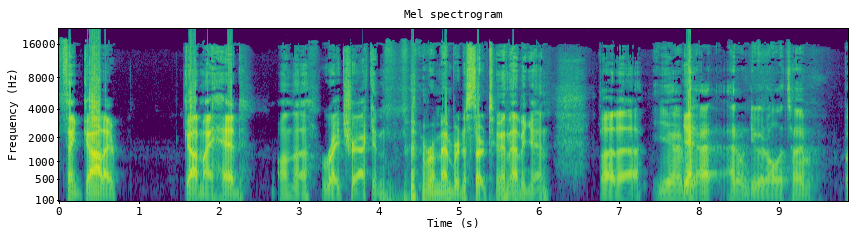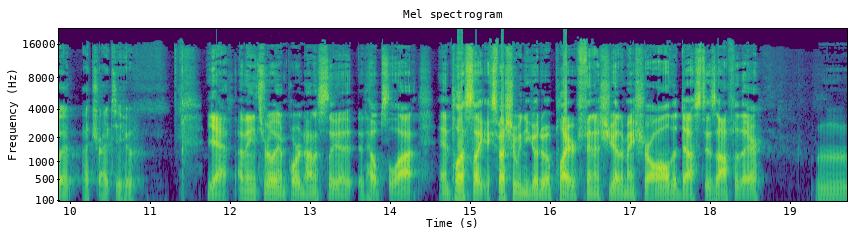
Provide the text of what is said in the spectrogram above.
thank God I got my head on the right track and remember to start doing that again. But uh, yeah. I mean, Yeah. I, I don't do it all the time, but I try to. Yeah, I think it's really important. Honestly, it, it helps a lot. And plus, like especially when you go to apply your finish, you got to make sure all the dust is off of there. hmm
